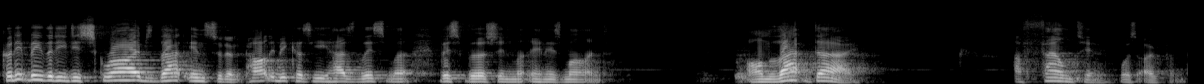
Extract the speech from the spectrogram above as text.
Could it be that he describes that incident partly because he has this, this verse in, in his mind? On that day, a fountain was opened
